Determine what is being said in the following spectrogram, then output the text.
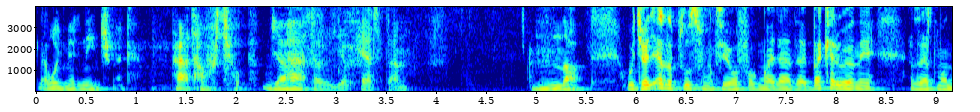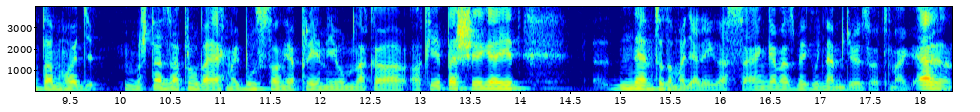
De úgy még nincs meg. Hát, ha úgy jobb. Ja, hát ugye értem. Na, úgyhogy ez a plusz funkció fog majd elvileg bekerülni, ezért mondtam, hogy most ezzel próbálják majd boostolni a prémiumnak a, a képességeit. nem tudom, hogy elég lesz engem, ez még úgy nem győzött meg. El,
